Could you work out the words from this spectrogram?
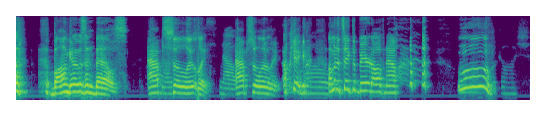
Bongos and bells. Absolutely. No. Absolutely. Okay, no. I'm going to take the beard off now. Oh Ooh. my gosh.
